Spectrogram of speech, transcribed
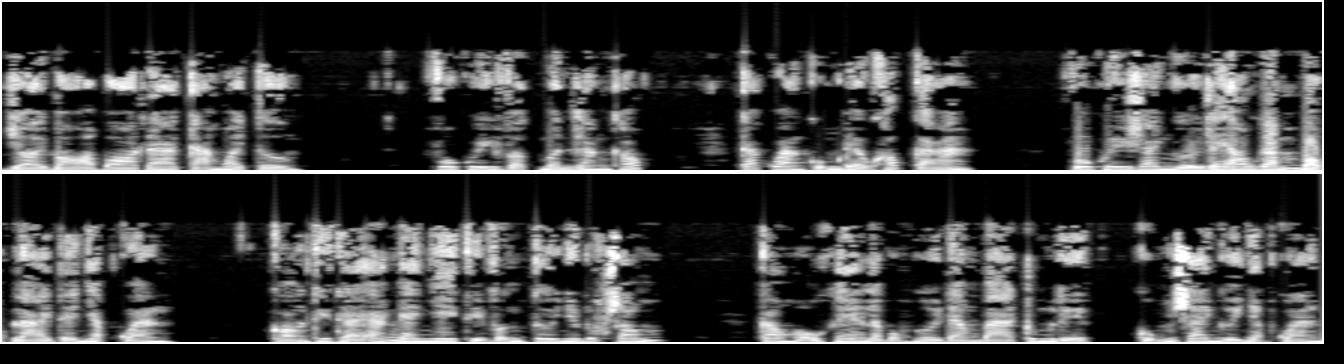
dòi bọ bò ra cả ngoài tường. vua huy vật mình lăn khóc, các quan cũng đều khóc cả. vua huy sai người lấy áo gấm bọc lại để nhập quan, còn thi thể án Nga Nhi thì vẫn tươi như lúc sống. Cao Hổ khen là một người đàn bà trung liệt, cũng sai người nhập quan.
